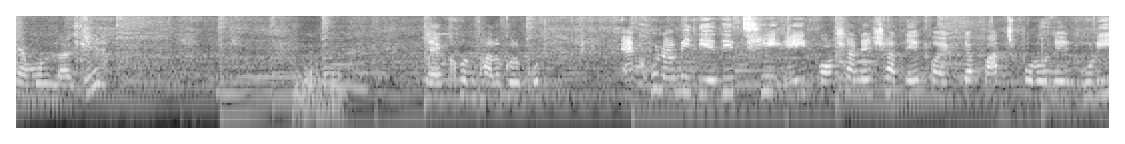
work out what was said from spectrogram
কেমন লাগে? এখন ভালো করে এখন আমি দিয়ে দিচ্ছি এই কষানের সাথে কয়েকটা পাঁচফোড়নের গুঁড়ি,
